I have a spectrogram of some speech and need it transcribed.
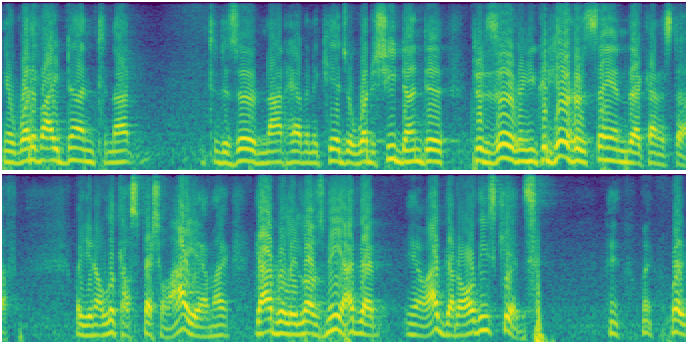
You know, what have I done to not to deserve not having the kids, or what has she done to to deserve? And you could hear her saying that kind of stuff. Well, you know, look how special I am. I, God really loves me. I've got you know I've got all these kids. what,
